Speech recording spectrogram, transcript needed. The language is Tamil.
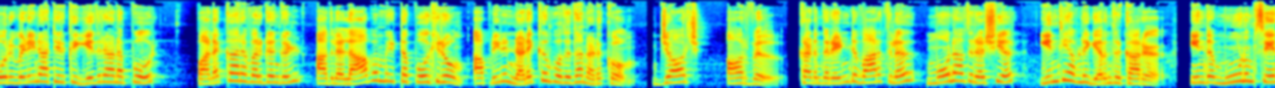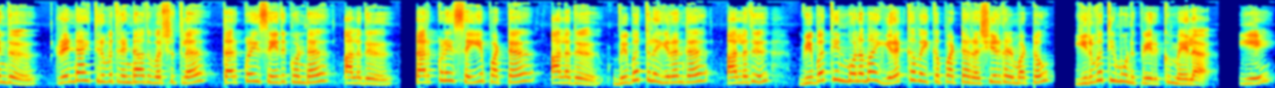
ஒரு வெளிநாட்டிற்கு எதிரான போர் பணக்கார வர்க்கங்கள் அதுல லாபம் ஈட்ட போகிறோம் அப்படின்னு நினைக்கும் போதுதான் நடக்கும். George Orwell. கடந்த ரெண்டு வாரத்துல மூணாவது ரஷ்யர் இந்தியாவுல இறந்திருக்காரு. இந்த மூணும் சேர்ந்து ரெண்டாயிரத்தி இருபத்தி ரெண்டாவது வருஷத்துல தற்கொலை செய்து கொண்ட அல்லது தற்கொலை செய்யப்பட்ட அல்லது விபத்துல இறந்த அல்லது விபத்தின் மூலமா இறக்க வைக்கப்பட்ட ரஷ்யர்கள் மட்டும் இருபத்தி மூணு பேருக்கு மேல. ஏன்?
